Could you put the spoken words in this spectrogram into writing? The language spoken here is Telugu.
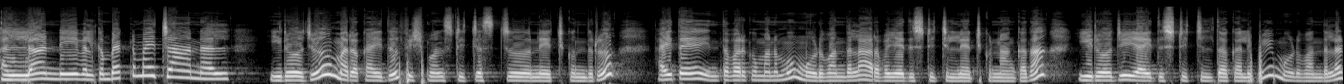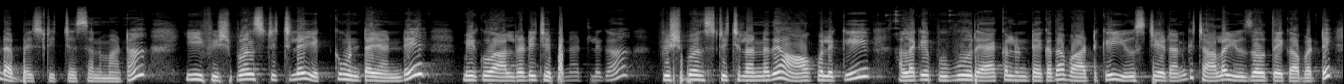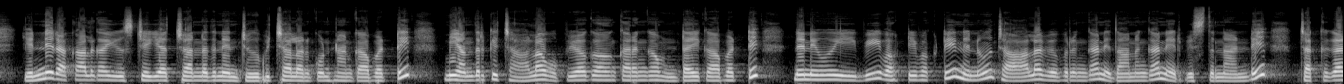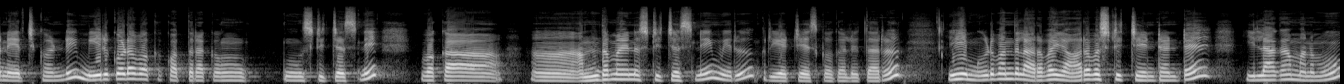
హలో అండి welcome back to my channel. ఈరోజు మరొక ఐదు ఫిష్ బోన్ స్టిచ్చెస్ నేర్చుకుందరు. అయితే ఇంతవరకు మనము మూడు వందల అరవై ఐదు స్టిచ్లు నేర్చుకున్నాం కదా. ఈరోజు ఈ ఐదు స్టిచ్లతో కలిపి మూడు వందల డెబ్బై స్టిచ్చెస్ అనమాట ఈ ఫిష్ బోన్ స్టిచ్లే ఎక్కువ ఉంటాయండి. మీకు ఆల్రెడీ చెప్పినట్లుగా ఫిష్ బోన్ స్టిచ్లు అన్నది ఆకులకి అలాగే పువ్వు రేకలు ఉంటాయి కదా వాటికి యూస్ చేయడానికి చాలా యూజ్ అవుతాయి కాబట్టి ఎన్ని రకాలుగా యూస్ చేయొచ్చు అన్నది నేను చూపించాలనుకుంటున్నాను కాబట్టి మీ అందరికీ చాలా ఉపయోగకరంగా ఉంటాయి కాబట్టి నేను ఇవి ఒకటి ఒకటి నేను చాలా వివరంగా నిదానంగా నేర్పిస్తున్నా అండి. చక్కగా నేర్చుకోండి. మీరు కూడా ఒక కొత్త రకం స్టిచ్చెస్ని ఒక అందమైన స్టిచ్చెస్ని మీరు క్రియేట్ చేసుకోగలుగుతారు. ఈ మూడు వందల అరవై ఆరవ స్టిచ్ ఏంటంటే ఇలాగా మనము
